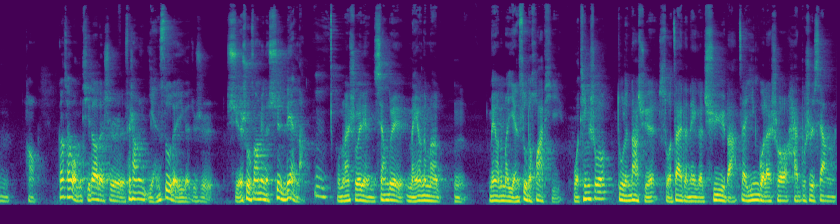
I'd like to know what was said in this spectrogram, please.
嗯，嗯好。刚才我们提到的是非常严肃的一个，就是学术方面的训练了。嗯，我们来说一点相对没有那么嗯没有那么严肃的话题。我听说杜伦大学所在的那个区域吧，在英国来说，还不是像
